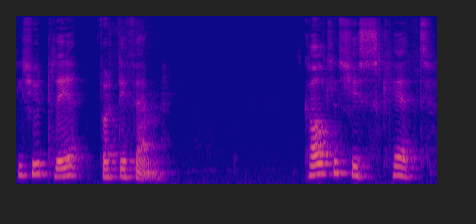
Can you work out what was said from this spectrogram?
til 2345. Kall til kyskhet.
